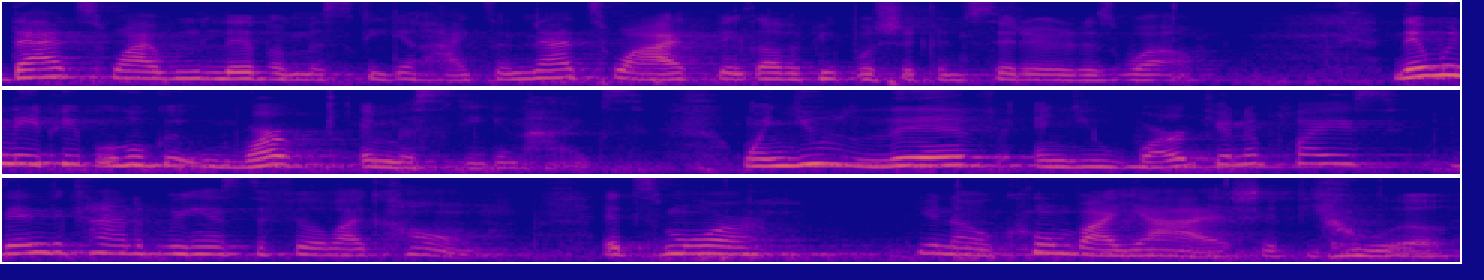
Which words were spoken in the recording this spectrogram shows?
That's why we live in Muskegon Heights, and that's why I think other people should consider it as well. Then we need people who could work in Muskegon Heights. When you live and you work in a place, then it kind of begins to feel like home. It's more, you know, kumbaya-ish, if you will.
